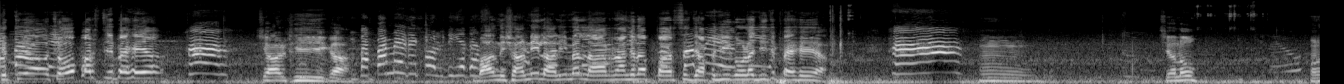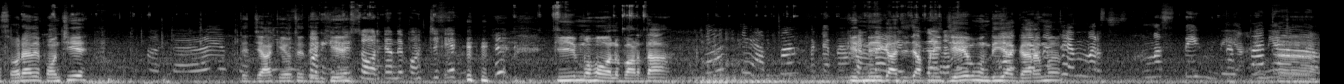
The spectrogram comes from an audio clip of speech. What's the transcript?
ਕਿੱਥੇ ਆ? ਚੋ ਪਰਸ 'ਚ ਪੈਸੇ ਆ। ਹਾਂ ਚੱਲ ਠੀਕ ਆ। ਪਾਪਾ ਮੇਰੇ ਕੋਲ ਦੀ ਹੈ ਬਾਅਦ ਨਿਸ਼ਾਨੀ ਲਾ ਲਈ ਮੈਂ ਲਾਲ ਰੰਗ ਦਾ ਪਰਸ ਜੱਪ ਜੀ ਕੋਲ ਆ ਜਿਹ 'ਚ ਪੈਸੇ ਆ। ਹਾਂ। ਹੂੰ। ਚਲੋ ਹੁਣ ਸਹੁਰਿਆਂ ਦੇ ਪਹੁੰਚੀਏ ਤੇ ਜਾ ਕੇ ਉੱਥੇ ਦੇਖੀਏ। ਸੌਰਿਆਂ ਦੇ ਪਹੁੰਚੇ ਕੀ ਮਾਹੌਲ ਬਣਦਾ? ਕਿੰਨੀ ਗੱਜ 'ਚ ਆਪਣੀ ਜੇਬ ਹੁੰਦੀ ਆ ਗਰਮ। ਆ ਹਾਂ।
